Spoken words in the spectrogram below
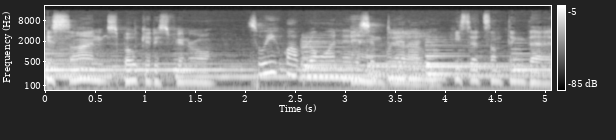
His son spoke at his funeral, Su hijo habló en and uh, he said something that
